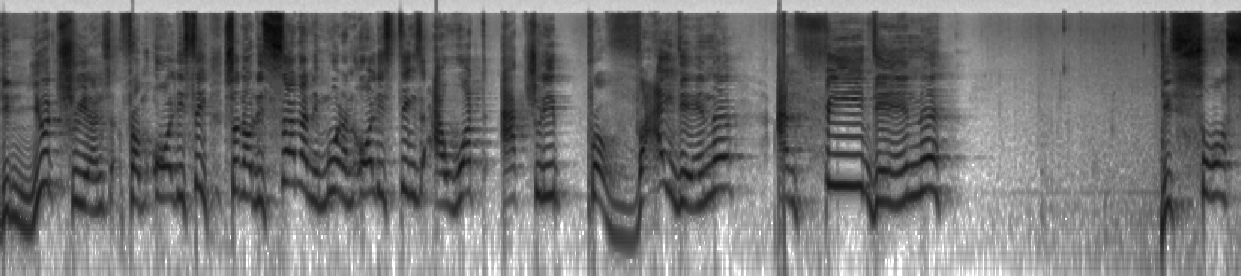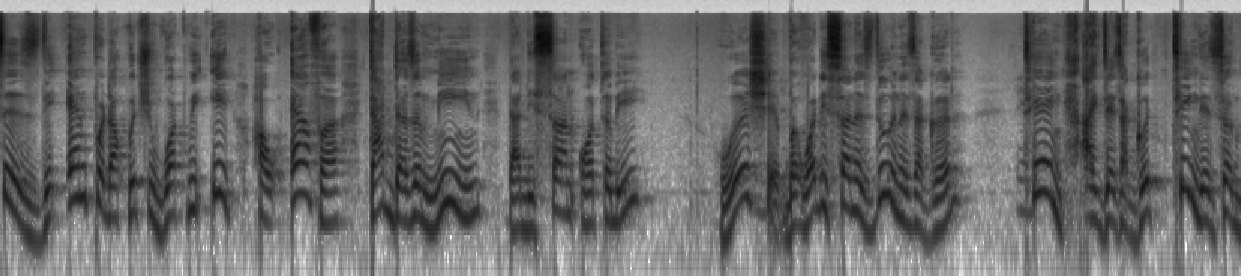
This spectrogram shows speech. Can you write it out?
The nutrients from all these things. So now the sun and the moon and all these things are what actually providing and feeding the sources, the end product, which is what we eat. However, that doesn't mean that the sun ought to be worshipped. But what the sun is doing is a good thing. I, there's a good thing. There's some,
